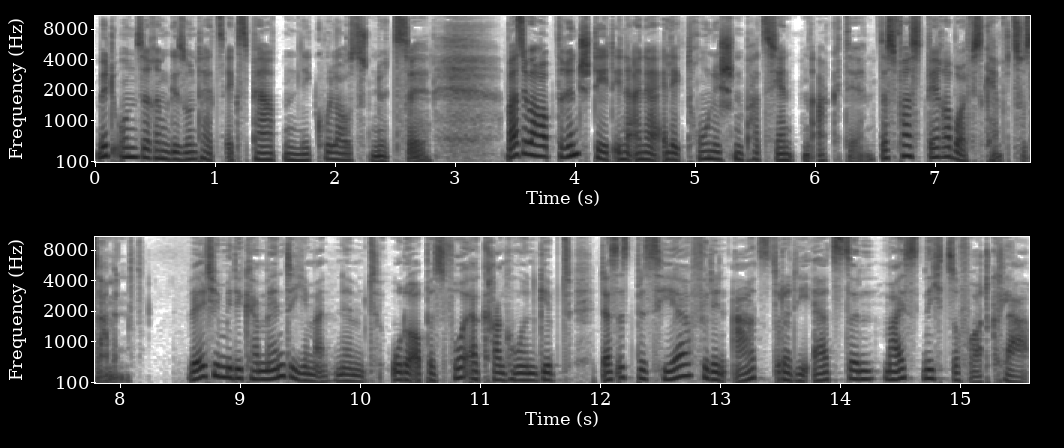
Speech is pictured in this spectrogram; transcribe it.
mit unserem Gesundheitsexperten Nikolaus Nützel. Was überhaupt drinsteht in einer elektronischen Patientenakte, das fasst Vera Wolfskämpf zusammen. Welche Medikamente jemand nimmt oder ob es Vorerkrankungen gibt, das ist bisher für den Arzt oder die Ärztin meist nicht sofort klar.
